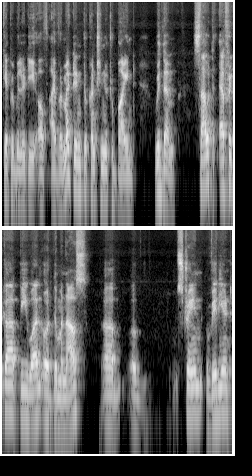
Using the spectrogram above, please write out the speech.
capability of ivermectin to continue to bind with them. South Africa P1 or the Manaus uh, uh, strain variant,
